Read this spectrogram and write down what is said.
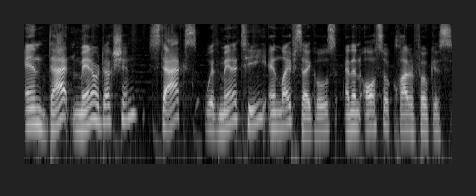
And that mana reduction stacks with Mana Tea and Life Cycles, and then also Clouded Focus.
